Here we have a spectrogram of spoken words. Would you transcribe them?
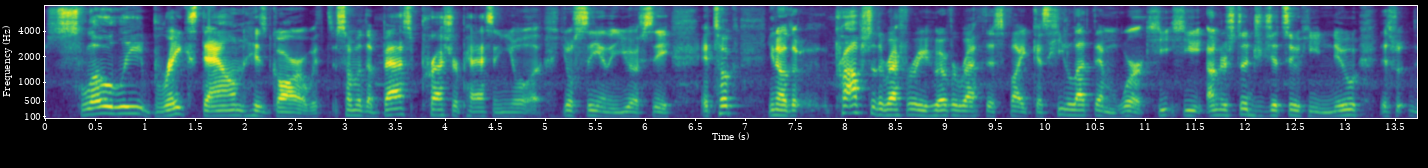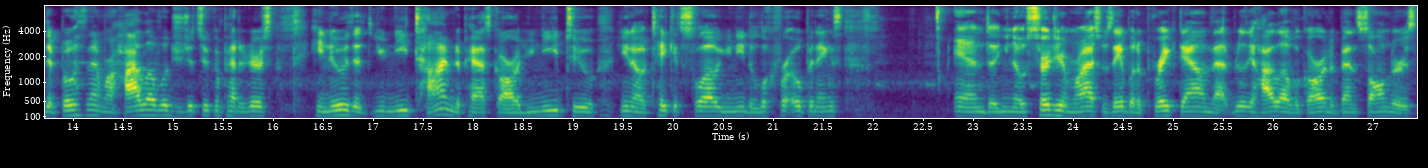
slowly breaks down his guard with some of the best pressure passing you'll uh, you'll see in the UFC. It took you know the props to the referee whoever ref this fight because he let them work. He he understood jiu-jitsu. He knew this that both of them were high level jiu-jitsu competitors. He knew that you need time to pass guard. You need to you know take it slow. You need to look for openings and uh, you know Sergio Moraes was able to break down that really high level guard of Ben Saunders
